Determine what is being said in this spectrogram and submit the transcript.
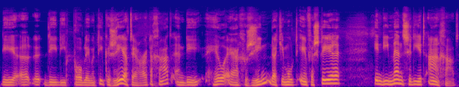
Die eh, die, die problematieken zeer ter harte gaat. En die heel erg zien dat je moet investeren in die mensen die het aangaat.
